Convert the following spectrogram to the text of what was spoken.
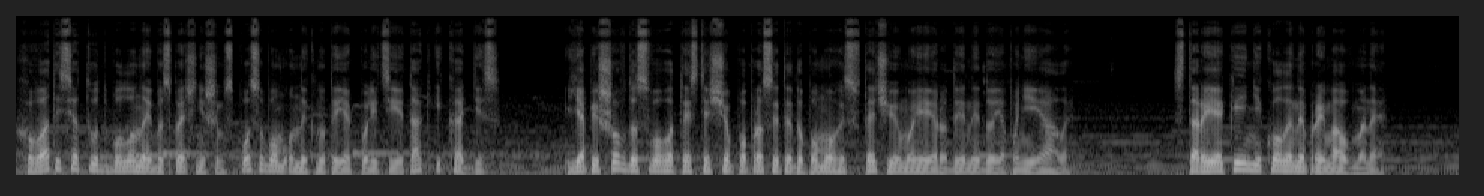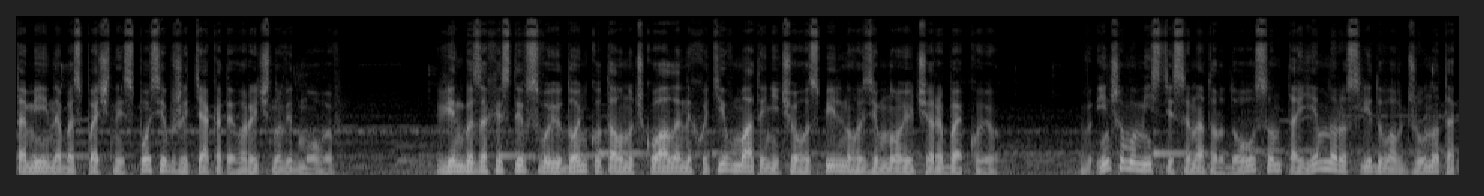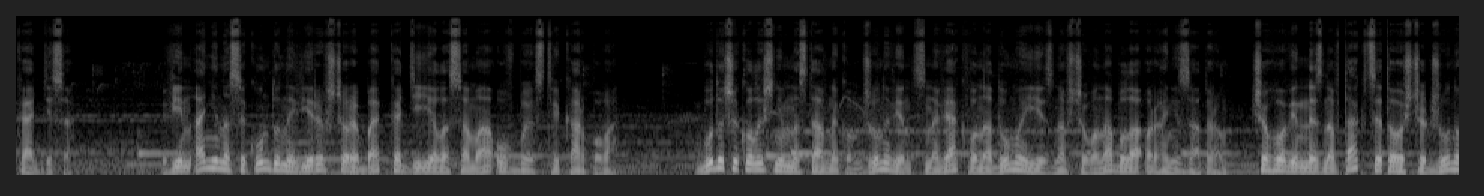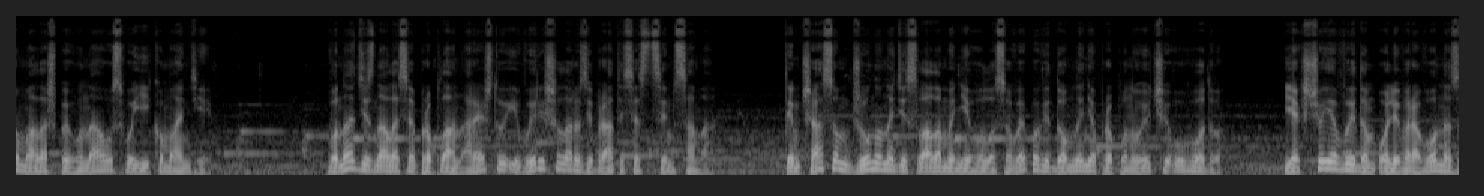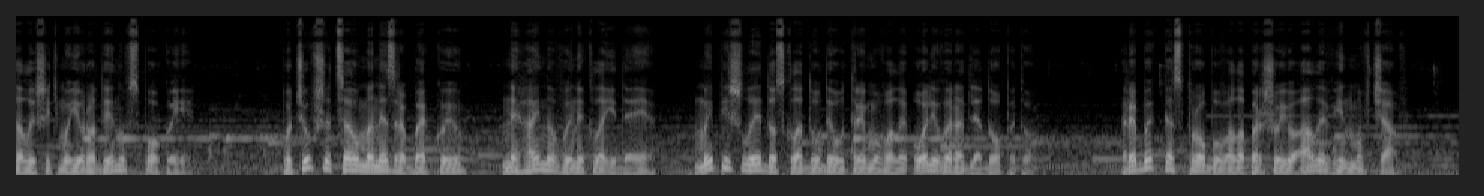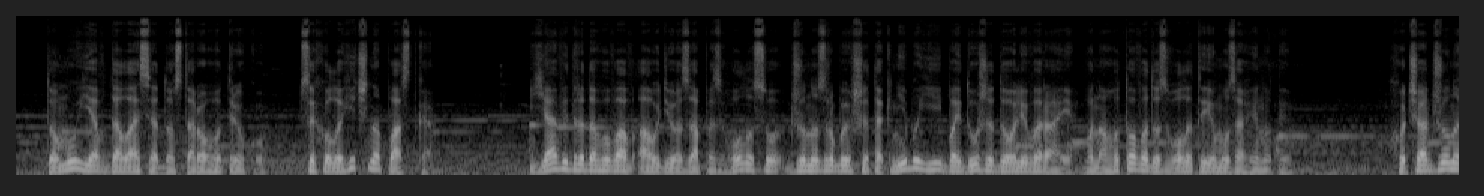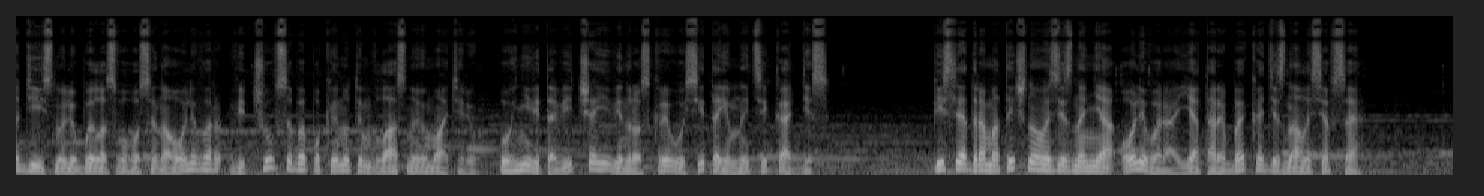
Ховатися тут було найбезпечнішим способом уникнути як поліції, так і Каддіс. Я пішов до свого тестя, щоб попросити допомоги з втечею моєї родини до Японії Але. Старий який ніколи не приймав мене, та мій небезпечний спосіб життя категорично відмовив. Він би захистив свою доньку та онучку, але не хотів мати нічого спільного зі мною чи Ребеккою. В іншому місті сенатор Доусон таємно розслідував Джуно та Каддіса. Він ані на секунду не вірив, що Ребекка діяла сама у вбивстві Карпова. Будучи колишнім наставником Джуно, він знав'як вона думає і знав, що вона була організатором. Чого він не знав так, це того, що Джуно мала шпигуна у своїй команді. Вона дізналася про план арешту і вирішила розібратися з цим сама. Тим часом Джуно надіслала мені голосове повідомлення, пропонуючи угоду. Якщо я видам Олівера, вона залишить мою родину в спокої. Почувши це у мене з Ребеккою, негайно виникла ідея. Ми пішли до складу, де утримували Олівера для допиту. Ребекка спробувала першою, але він мовчав. Тому я вдалася до старого трюку психологічна пастка. Я відредагував аудіозапис голосу, Джуно зробивши так, ніби їй байдуже до Олівера, вона готова дозволити йому загинути. Хоча Джуно дійсно любила свого сина Олівер, відчув себе покинутим власною матір'ю. У гніві та відчаї він розкрив усі таємниці Каддіс. Після драматичного зізнання Олівера я та Ребекка дізналися все.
